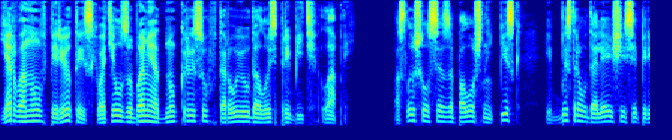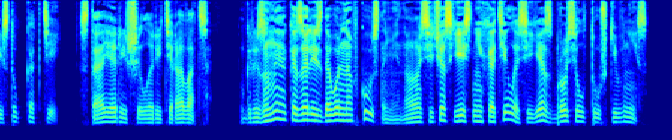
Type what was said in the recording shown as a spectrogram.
Я рванул вперед и схватил зубами одну крысу, вторую удалось прибить лапой. Послышался заполошный писк и быстро удаляющийся перестук когтей. Стая решила ретироваться. Грызуны оказались довольно вкусными, но сейчас есть не хотелось, и я сбросил тушки вниз.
